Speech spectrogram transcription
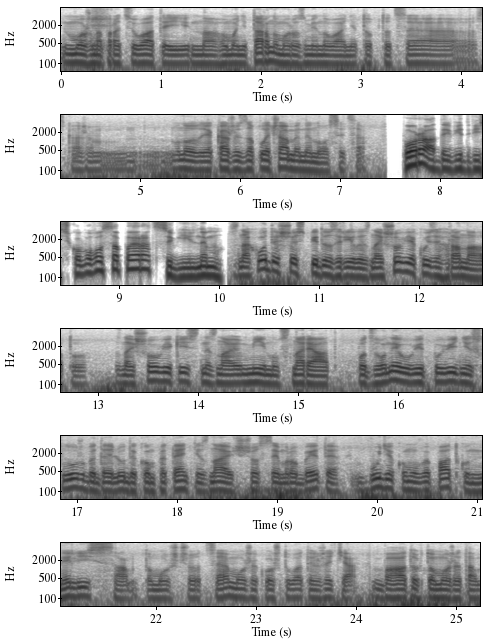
можна працювати і на гуманітарному розмінуванні, тобто це, скажімо, воно, як кажуть, за плечами не носиться. Поради від військового сапера цивільним. Знаходиш щось підозріле, знайшов якусь гранату, знайшов якийсь, не знаю, міну, снаряд, подзвонив у відповідні служби, де люди компетентні, знають, що з цим робити. В будь-якому випадку не лізь сам, тому що це може коштувати життя. Багато хто може там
